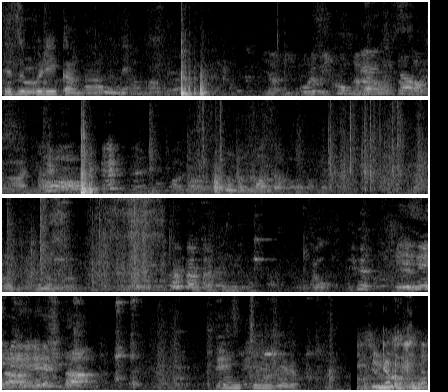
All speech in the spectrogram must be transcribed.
手作り感があるね。レンチン汁田舎そば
